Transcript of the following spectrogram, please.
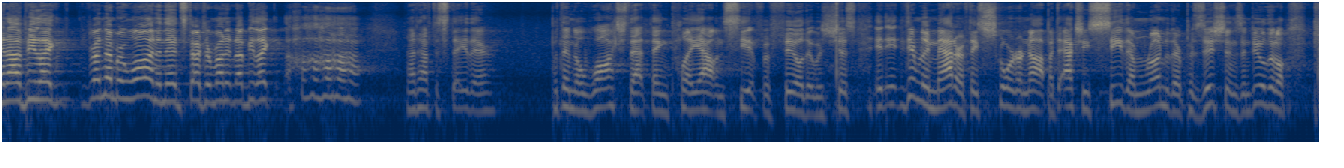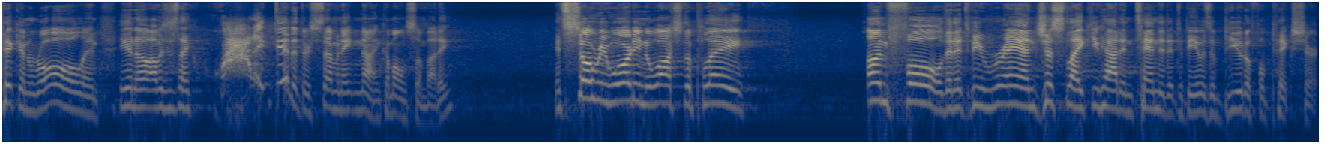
And I'd be like, run number one, and they'd start to run it, and I'd be like, ha ha ha. ha. And I'd have to stay there. But then to watch that thing play out and see it fulfilled, it was just, it, it, didn't really matter if they scored or not, but to actually see them run to their positions and do a little pick and roll. And, you know, I was just like, wow, they did it. They're seven, eight, nine. Come on, somebody. It's so rewarding to watch the play unfold and it to be ran just like you had intended it to be. It was a beautiful picture.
